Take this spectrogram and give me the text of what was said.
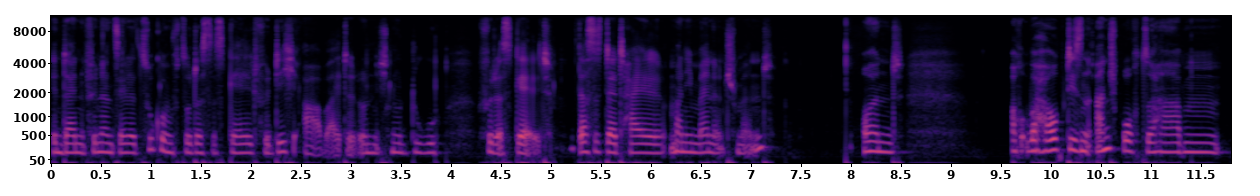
in deine finanzielle Zukunft, sodass das Geld für dich arbeitet und nicht nur du für das Geld. Das ist der Teil Money Management. Und auch überhaupt diesen Anspruch zu haben,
